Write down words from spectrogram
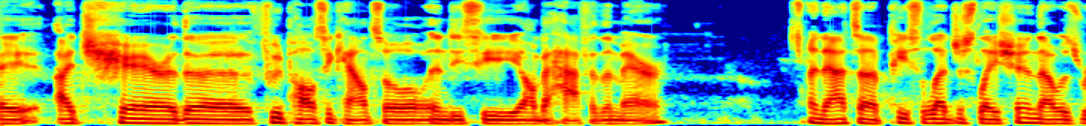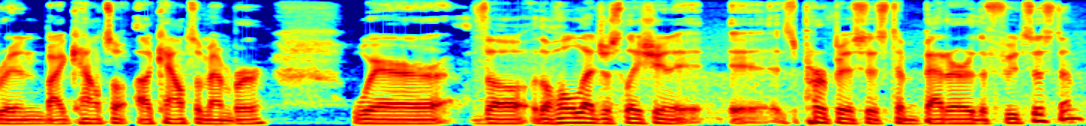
I I chair the Food Policy Council in DC on behalf of the mayor, and that's a piece of legislation that was written by council a council member, where the the whole legislation its purpose is to better the food system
